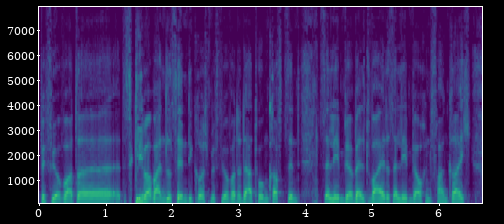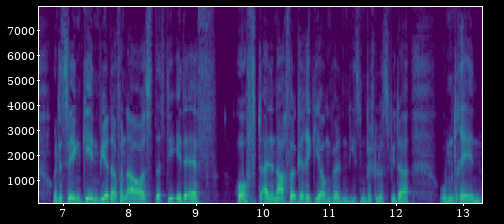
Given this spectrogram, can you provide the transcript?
Befürworter des Klimawandels sind, die größten Befürworter der Atomkraft sind. Das erleben wir weltweit, das erleben wir auch in Frankreich. Und deswegen gehen wir davon aus, dass die EDF hofft, eine Nachfolgeregierung würde diesen Beschluss wieder umdrehen.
